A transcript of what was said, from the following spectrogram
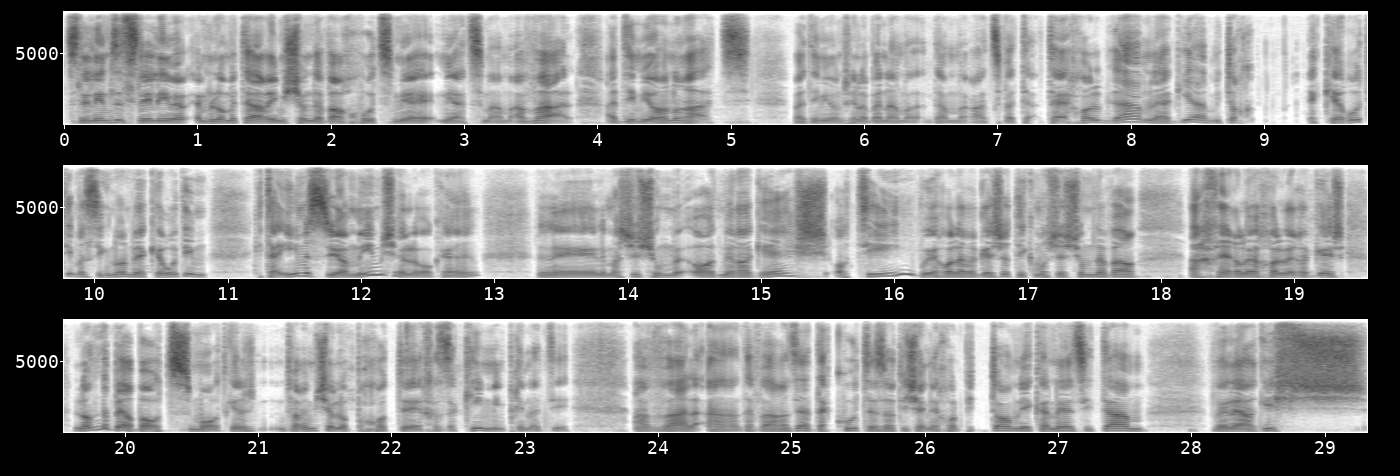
צלילים זה צלילים, הם- הם לא מתארים שום דבר חוץ מ- מעצמם, אבל הדמיון רץ, והדמיון של הבן אדם רץ, ואתה אתה יכול גם להגיע מתוך היכרות עם הסגנון והיכרות עם קטעים מסוימים שלו, כן? למשהו שהוא מאוד מרגש אותי, והוא יכול לרגש אותי כמו ששום דבר אחר לא יכול לרגש. לא מדבר בעוצמות, כן? יש דברים שלא פחות אה, חזקים מבחינתי. אבל הדבר הזה, הדקות הזאת שאני יכול פתאום להיכנס איתם ולהרגיש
